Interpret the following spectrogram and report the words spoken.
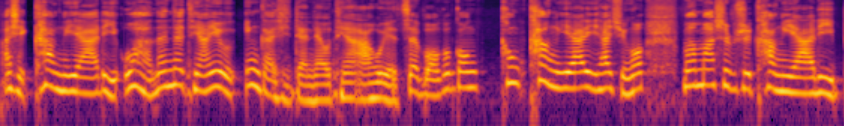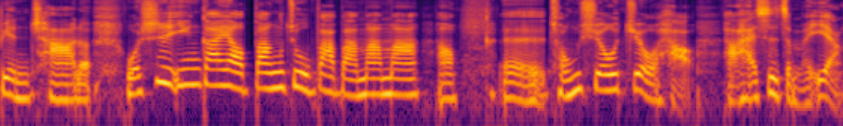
而且抗压力哇！那那天又应该是点聊天阿辉也在不？刚刚抗抗压力，他想说妈妈是不是抗压力变差了？我是应该要帮助爸爸妈妈好呃重修旧好，好还是怎么样？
